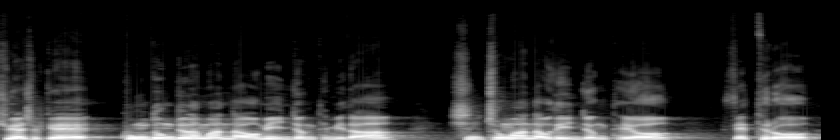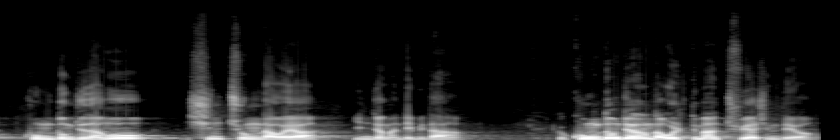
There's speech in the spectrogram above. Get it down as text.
주의하실 게 공동주당만 나오면 인정됩니다. 신축만 나오도 인정돼요. 세트로 공동주당 후 신축 나와야 인정 안 됩니다. 그 공동주당 나올 때만 주의하시면 돼요.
